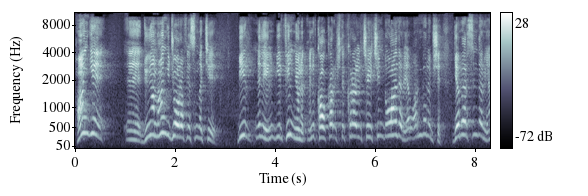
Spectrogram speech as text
hangi e, dünyanın hangi coğrafyasındaki bir ne diyelim bir film yönetmeni kalkar işte kraliçe için dua eder ya. Var mı böyle bir şey? Gebersin der ya.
